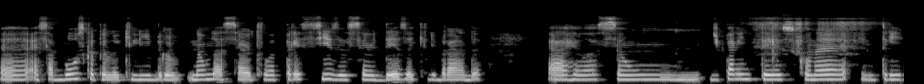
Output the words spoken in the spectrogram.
é, essa busca pelo equilíbrio não dá certo, ela precisa ser desequilibrada é a relação de parentesco, né, entre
